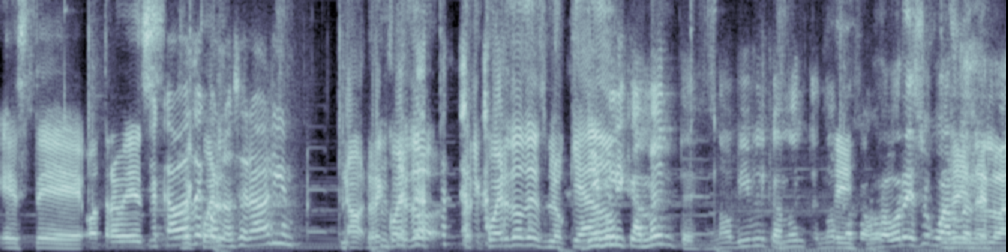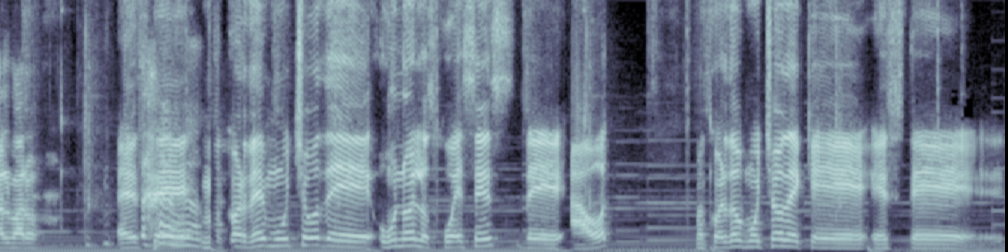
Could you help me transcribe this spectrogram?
este, otra vez. Acabas de conocer a alguien. No, recuerdo, recuerdo desbloqueado. Bíblicamente, no bíblicamente, no, por, favor. eso guárdatelo, Álvaro. Este, me acordé mucho de uno de los jueces de AOT, me acuerdo mucho de que, este,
